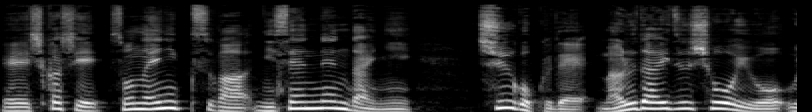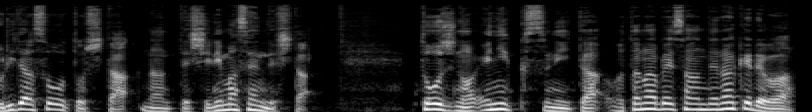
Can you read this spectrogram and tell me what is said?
えーしかしそんなエニックスが2000年代に中国で丸大豆醤油を売り出そうとしたなんて知りませんでした。当時のエニックスにいた渡辺さんでなければ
